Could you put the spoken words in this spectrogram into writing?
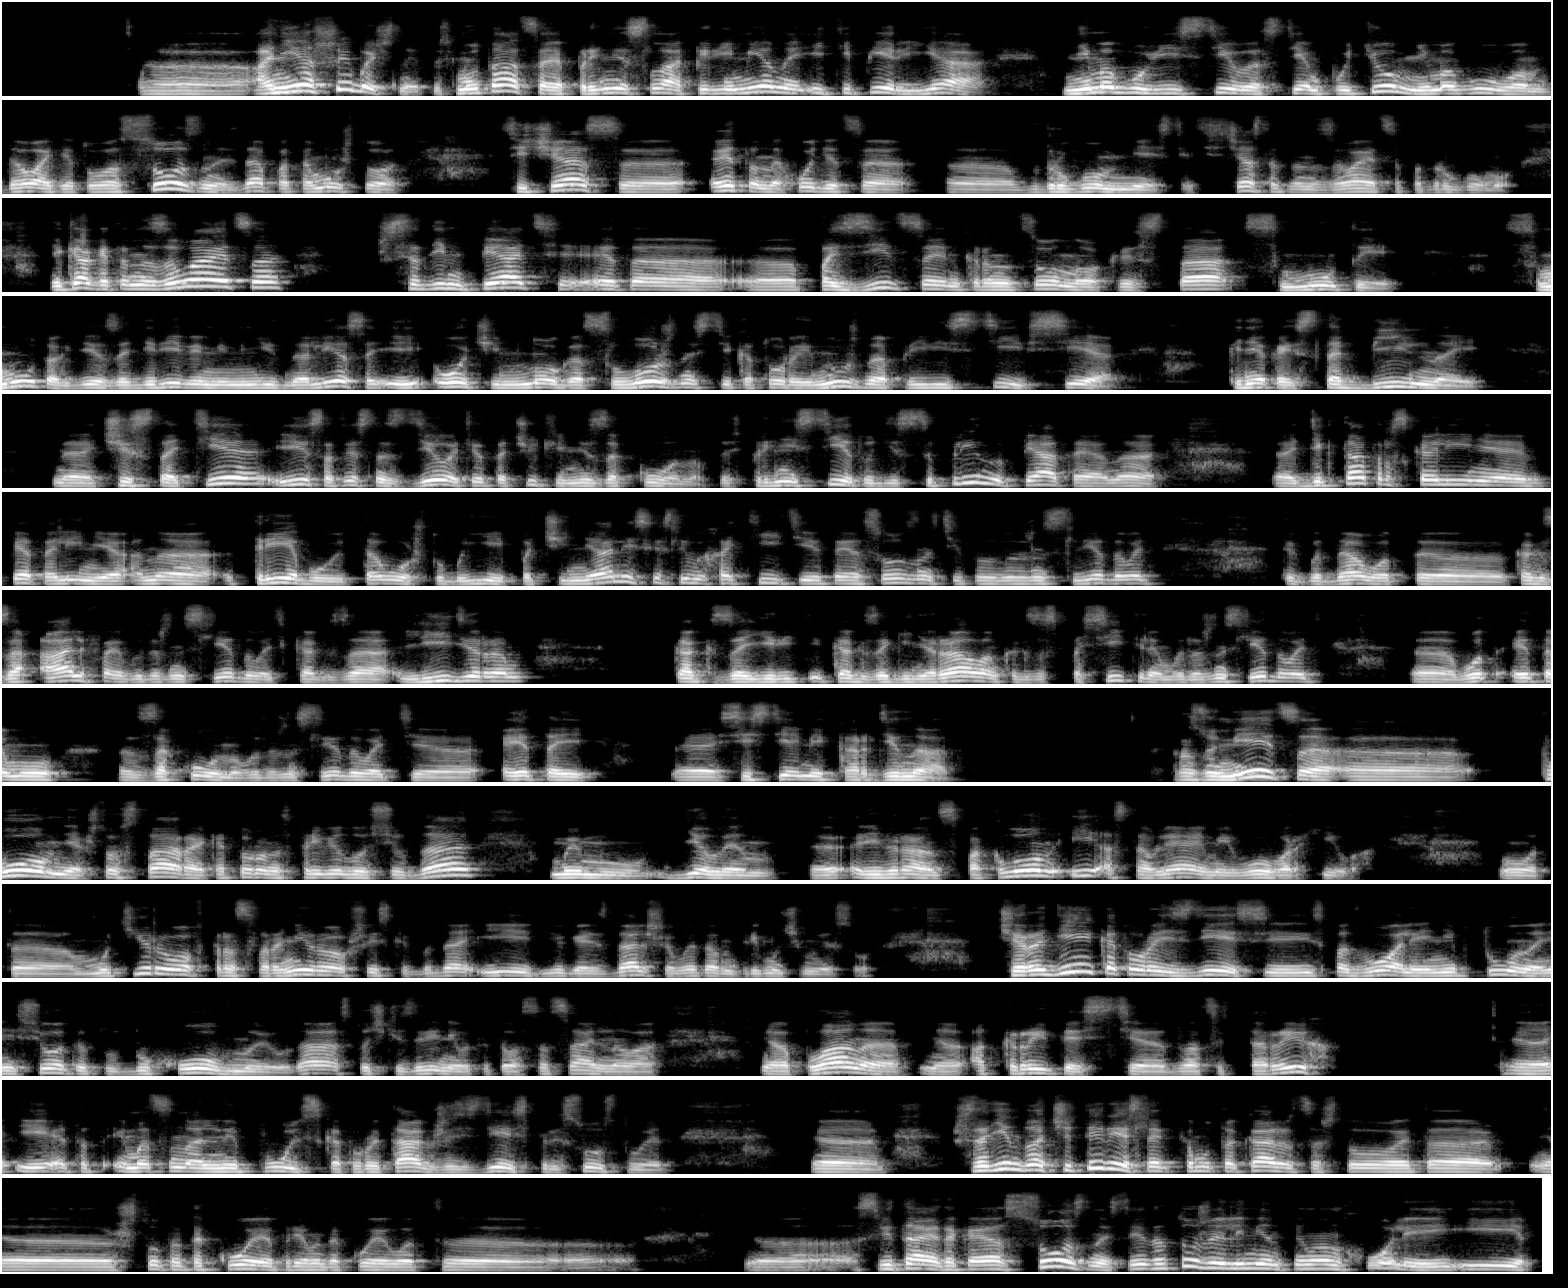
они ошибочны. То есть мутация принесла перемены, и теперь я не могу вести вас тем путем, не могу вам давать эту осознанность, да, потому что сейчас это находится в другом месте. Сейчас это называется по-другому. И как это называется – 61.5 – это э, позиция инкарнационного креста смуты. Смута, где за деревьями не видно леса, и очень много сложностей, которые нужно привести все к некой стабильной э, чистоте и, соответственно, сделать это чуть ли не законом. То есть принести эту дисциплину. Пятая, она э, диктаторская линия. Пятая линия, она требует того, чтобы ей подчинялись, если вы хотите этой осознанности, то вы должны следовать как бы, да, вот э, как за альфой вы должны следовать, как за лидером, как за, как за генералом, как за спасителем, вы должны следовать вот этому закону, вы должны следовать этой системе координат. Разумеется, помня, что старое, которое нас привело сюда, мы ему делаем реверанс, поклон и оставляем его в архивах. Вот, мутировав, трансформировавшись, как бы, да, и двигаясь дальше в этом дремучем лесу. Чародей, который здесь из-под вуали Нептуна несет эту духовную, да, с точки зрения вот этого социального э, плана, э, открытость 22-х, э, и этот эмоциональный пульс, который также здесь присутствует. 6124, если кому-то кажется, что это что-то такое, прямо такое вот святая такая осознанность, это тоже элемент меланхолии, и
